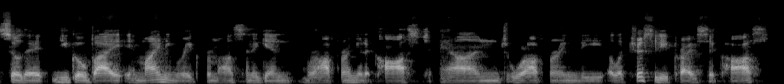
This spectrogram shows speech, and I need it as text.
so that you go buy a mining rig from us. And again, we're offering it at cost and we're offering the electricity price at cost.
